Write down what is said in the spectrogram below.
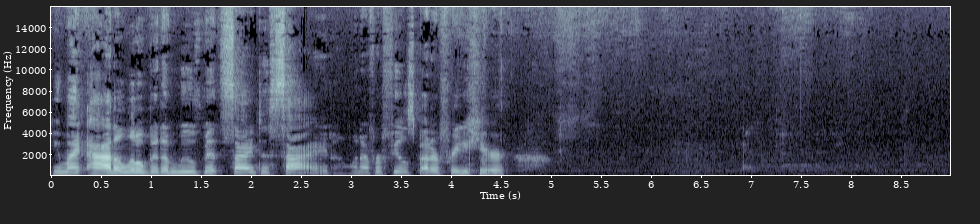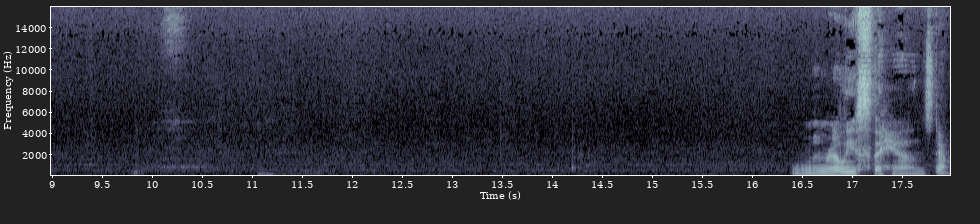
You might add a little bit of movement side to side, whatever feels better for you here. And release the hands down.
